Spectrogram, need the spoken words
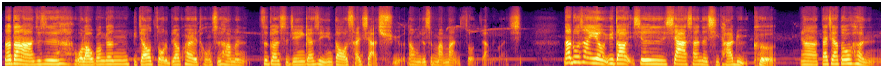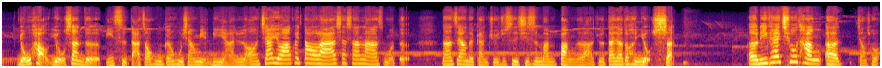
那当然，就是我老公跟比较走的比较快的同事，他们这段时间应该是已经到了山下去了。那我们就是慢慢走，这样没关系。那路上也有遇到一些下山的其他旅客，那大家都很友好友善的彼此打招呼跟互相勉励啊，就是哦加油啊，快到啦，下山啦什么的。那这样的感觉就是其实蛮棒的啦，就是大家都很友善。呃，离开秋塘，呃，讲错。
